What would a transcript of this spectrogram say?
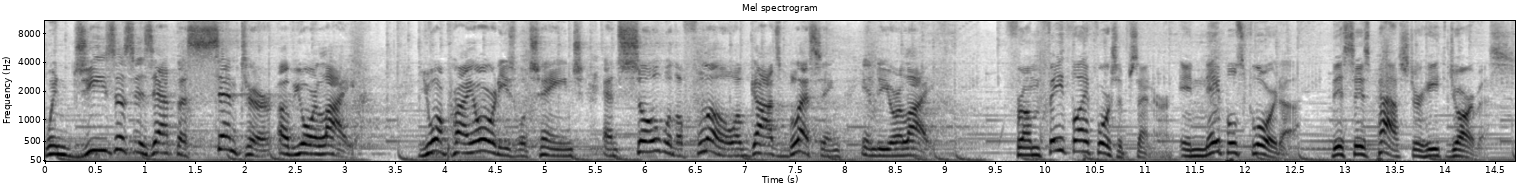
When Jesus is at the center of your life, your priorities will change, and so will the flow of God's blessing into your life. From Faith Life Worship Center in Naples, Florida, this is Pastor Heath Jarvis.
